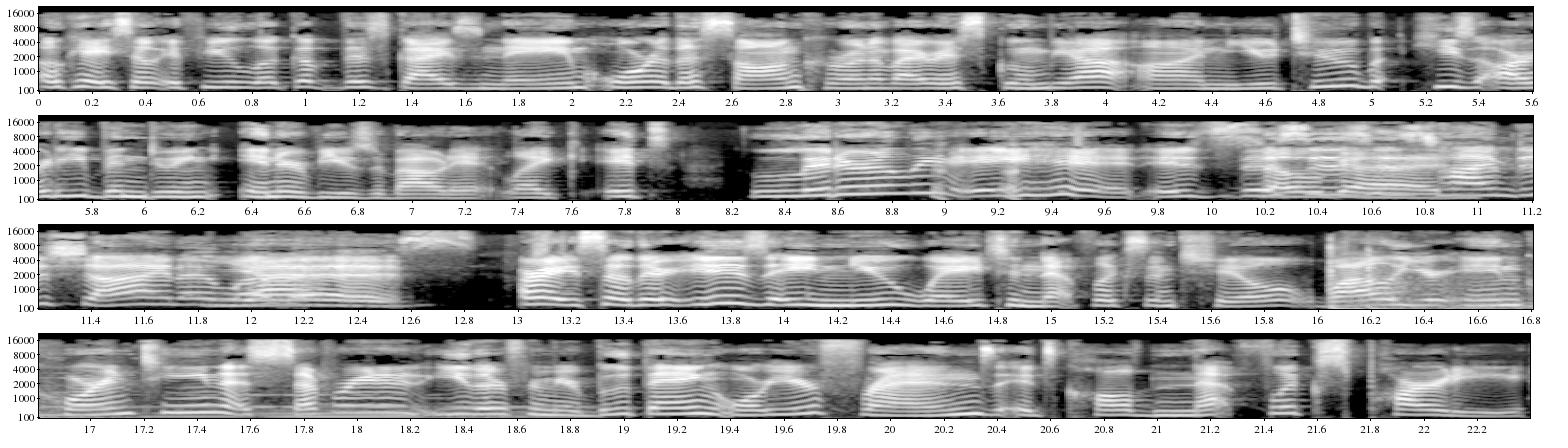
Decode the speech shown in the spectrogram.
Okay, so if you look up this guy's name or the song Coronavirus Cumbia on YouTube, he's already been doing interviews about it. Like, it's literally a hit. It's This so is good. his time to shine. I love yes. it. All right, so there is a new way to Netflix and chill while you're in quarantine, separated either from your boothang or your friends. It's called Netflix Party.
